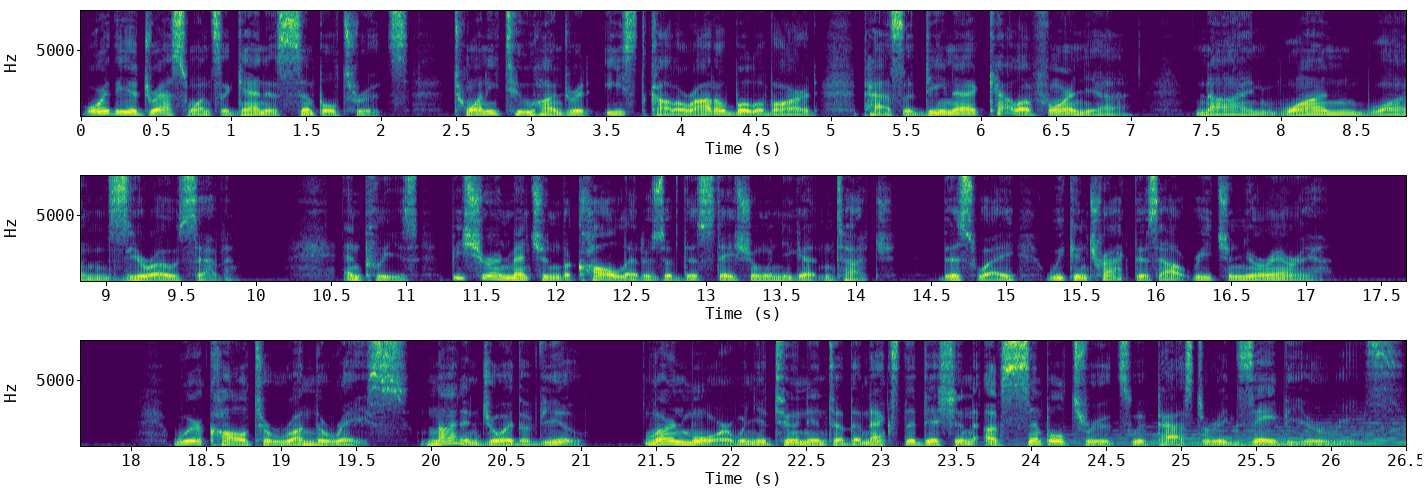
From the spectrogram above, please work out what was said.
Or the address once again is Simple Truths, 2200 East Colorado Boulevard, Pasadena, California, 91107. And please be sure and mention the call letters of this station when you get in touch. This way, we can track this outreach in your area. We're called to run the race, not enjoy the view. Learn more when you tune into the next edition of Simple Truths with Pastor Xavier Reese.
